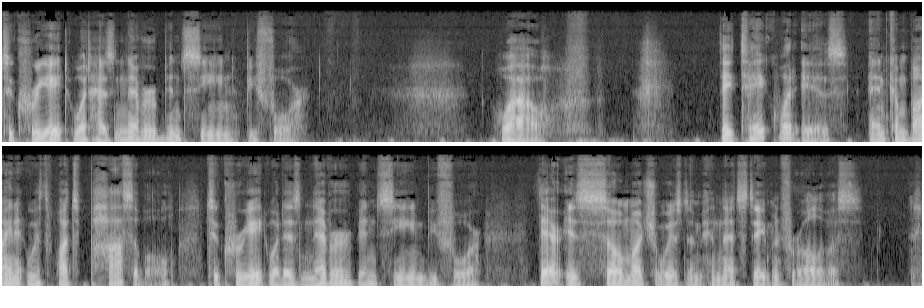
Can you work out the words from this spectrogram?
to create what has never been seen before. Wow. They take what is and combine it with what's possible to create what has never been seen before. There is so much wisdom in that statement for all of us.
